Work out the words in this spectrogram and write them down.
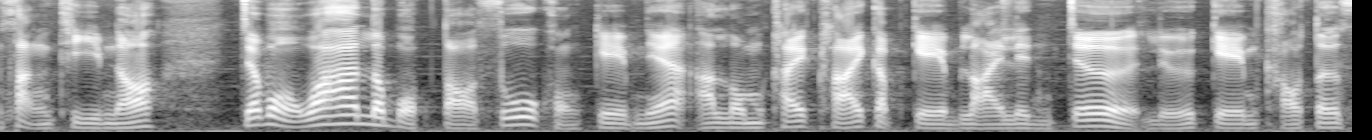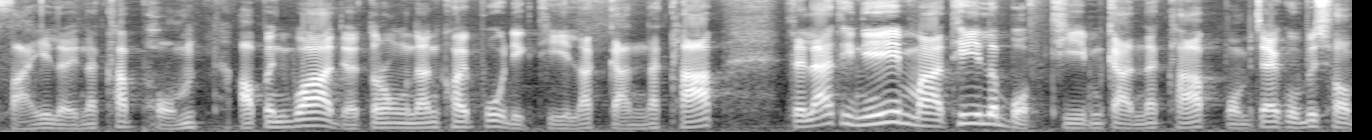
ำสั่งทีมเนาะจะบอกว่าระบบต่อสู้ของเกมเนี้ยอารมณ์คล้ายๆ กับเกม Line Ranger หรือเกม Counter Strike เลยนะครับผมเอาเป็นว่าเดี๋ยวตรงนั้นค่อยพูดอีกทีละกันนะครับ เสร็จแล้วทีนี้มาที่ระบบทีมกันนะครับ ผมจะให้คุณผู้ชม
